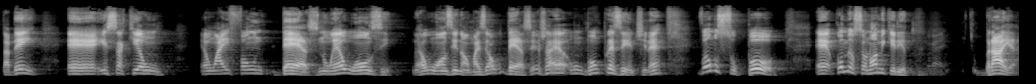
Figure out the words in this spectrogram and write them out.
tá bem? É, esse aqui é um, é um iPhone 10, não é o 11, não é o 11 não, mas é o 10, já é um bom presente, né? Vamos supor, é, como é o seu nome, querido? Braia.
